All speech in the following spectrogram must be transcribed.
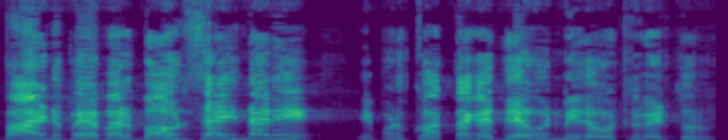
బాండ్ పేపర్ బౌన్స్ అయిందని ఇప్పుడు కొత్తగా దేవుని మీద ఒట్లు పెడుతురు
